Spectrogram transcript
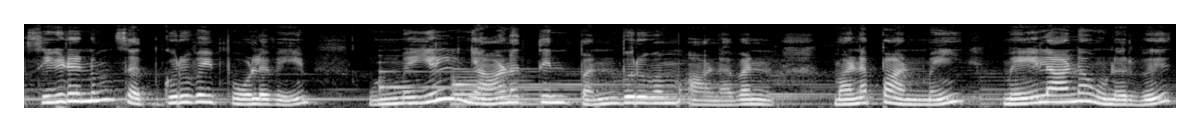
சீடனும் சத்குருவைப் போலவே உண்மையில் ஞானத்தின் பண்புருவம் ஆனவன். மனப்பான்மை மேலான உணர்வு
